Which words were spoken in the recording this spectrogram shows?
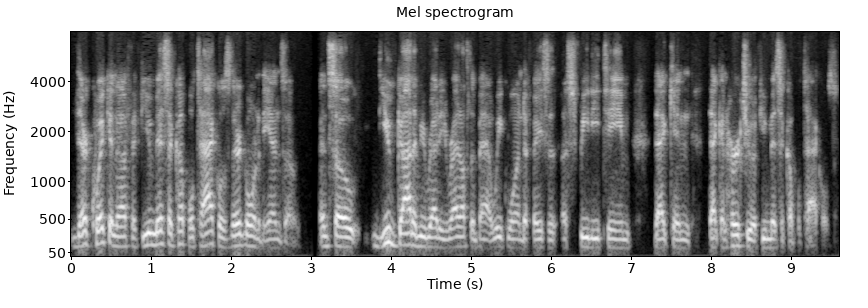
they're quick enough. If you miss a couple tackles, they're going to the end zone. And so you've got to be ready right off the bat, week one, to face a, a, speedy team that can that can hurt you if you miss a couple tackles.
